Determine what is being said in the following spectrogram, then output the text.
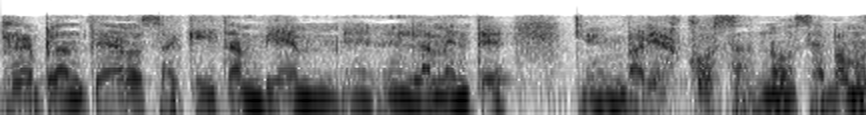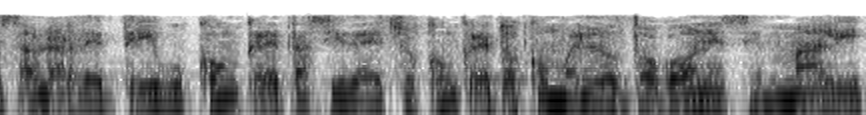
replantearos aquí también en, la mente en varias cosas, ¿no? O sea, vamos a hablar de tribus concretas y de hechos concretos, como en los Dogones en Mali.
